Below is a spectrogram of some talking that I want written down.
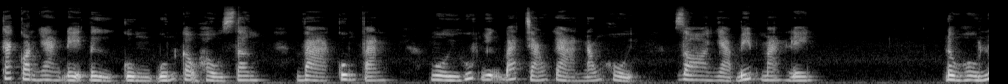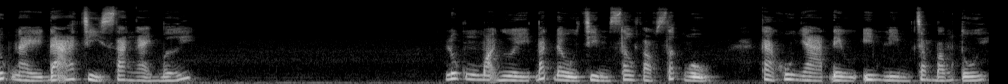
Các con nhang đệ tử cùng bốn cậu hầu dân và cung văn ngồi hút những bát cháo gà nóng hổi do nhà bếp mang lên. Đồng hồ lúc này đã chỉ sang ngày mới. Lúc mọi người bắt đầu chìm sâu vào giấc ngủ, cả khu nhà đều im lìm trong bóng tối.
